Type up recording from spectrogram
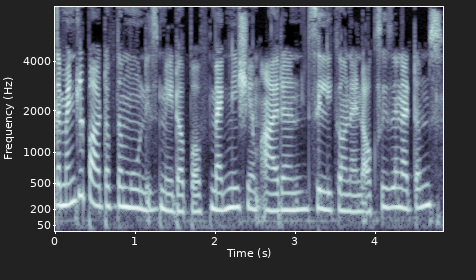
The mantle part of the moon is made up of magnesium, iron, silicon, and oxygen atoms.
